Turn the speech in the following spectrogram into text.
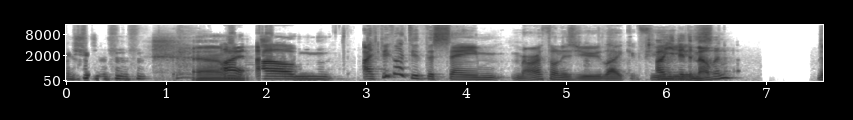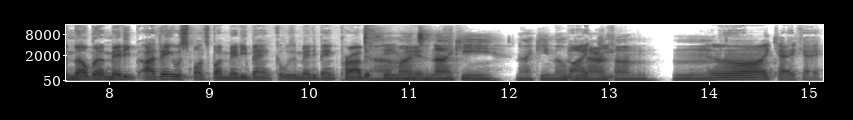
um, I um I think I did the same marathon as you. Like a few oh, you did the Melbourne? The Melbourne Medi. I think it was sponsored by Medibank. It was a Medibank private Oh, thing. mine's a Nike, Nike Melbourne Nike. Marathon. Hmm. Oh, okay, okay.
